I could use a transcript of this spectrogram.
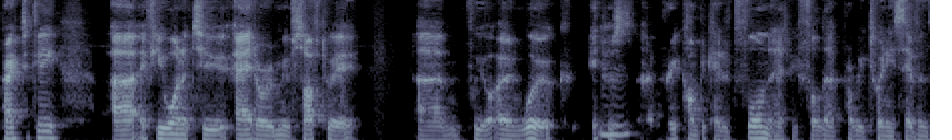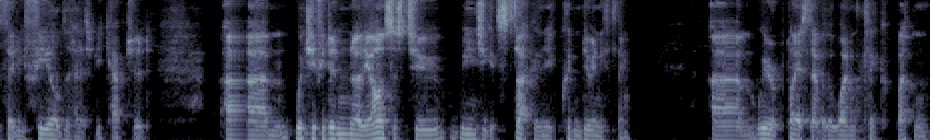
practically? Uh, if you wanted to add or remove software um, for your own work, it mm-hmm. was a very complicated form that had to be filled out, probably 27, 30 fields that had to be captured. Um, which, if you didn't know the answers to, means you get stuck and you couldn't do anything. Um, we replaced that with a one-click button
